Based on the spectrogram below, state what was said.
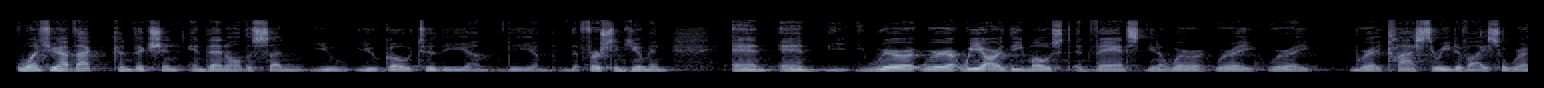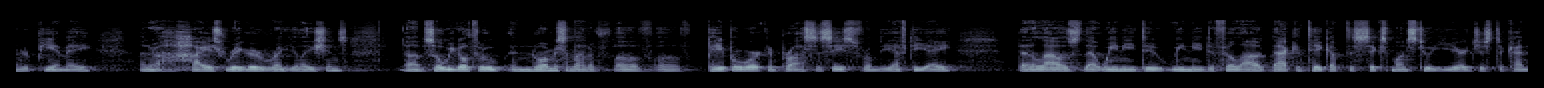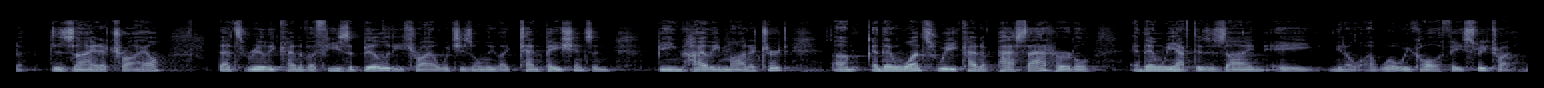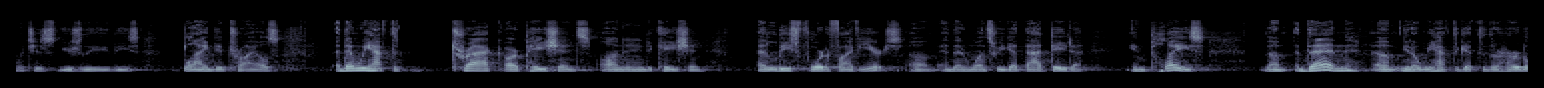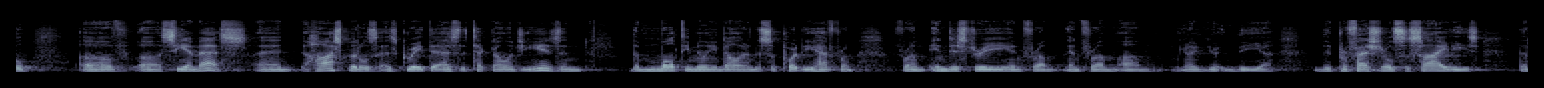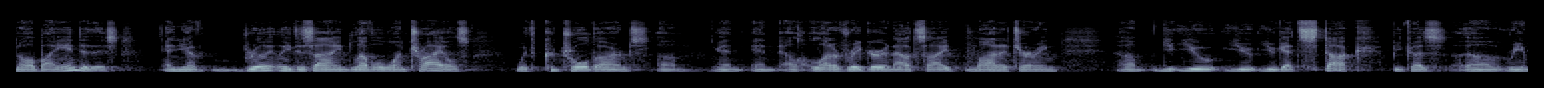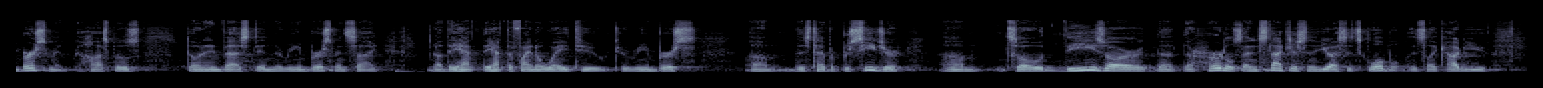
Once you have that conviction, and then all of a sudden you, you go to the, um, the, um, the first in human, and and we're we're we are the most advanced. You know, we're we're a we're a we're a class three device, so we're under PMA, under highest rigor regulations. Um, so we go through enormous amount of, of, of paperwork and processes from the FDA that allows that we need to we need to fill out. That could take up to six months to a year just to kind of design a trial. That's really kind of a feasibility trial, which is only like ten patients and being highly monitored. Um, and then once we kind of pass that hurdle, and then we have to design a, you know, a, what we call a phase three trial, which is usually these blinded trials. And then we have to track our patients on an indication at least four to five years. Um, and then once we get that data in place, um, then, um, you know, we have to get through the hurdle of uh, CMS and hospitals, as great as the technology is, and the multi-million dollar and the support that you have from from industry and from and from um, you know the uh, the professional societies that all buy into this, and you have brilliantly designed level one trials with controlled arms um, and and a lot of rigor and outside monitoring. Um, you, you you you get stuck because uh, reimbursement hospitals don't invest in the reimbursement side know, they have they have to find a way to to reimburse um, this type of procedure. Um, so these are the the hurdles, and it's not just in the U.S. It's global. It's like how do you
